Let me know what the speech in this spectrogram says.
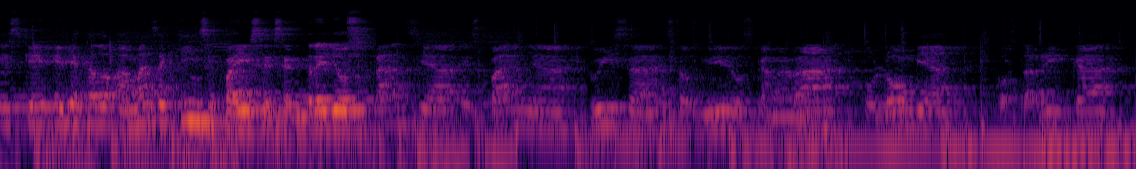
es que he viajado a más de 15 países, entre ellos Francia, España, Suiza, Estados Unidos, Canadá, Colombia, Costa Rica,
